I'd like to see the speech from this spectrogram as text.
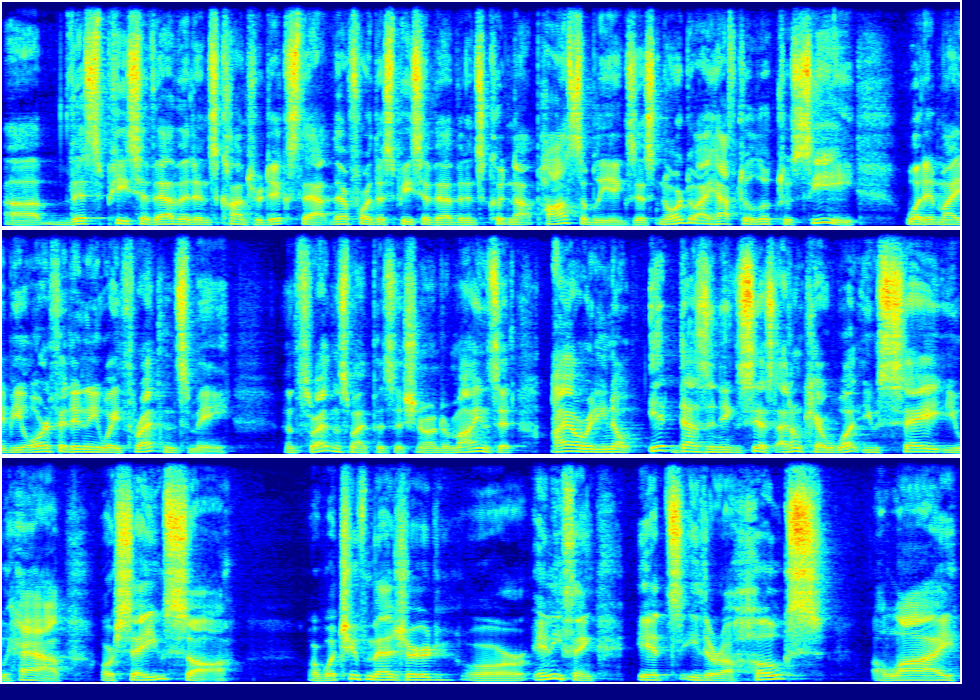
uh, this piece of evidence contradicts that. Therefore, this piece of evidence could not possibly exist, nor do I have to look to see what it might be, or if it in any way threatens me and threatens my position or undermines it, I already know it doesn't exist. I don't care what you say you have or say you saw or what you've measured or anything. It's either a hoax, a lie,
